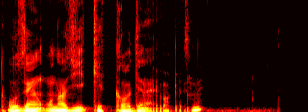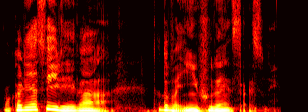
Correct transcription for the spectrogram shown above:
当然同じ結果は出ないわけですね。わかりやすい例が、例えばインフルエンサーですね。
